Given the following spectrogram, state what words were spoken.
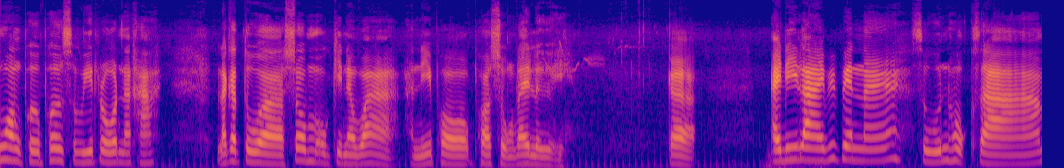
ม่วงเพอร์เพลสวีทโรสนะคะ แล้วก็ตัวส้มโอกินาว่าอันนี้พอพอส่งได้เลย ก็ไอดีไลน์พี่เพนนะศูนย์หกสาม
